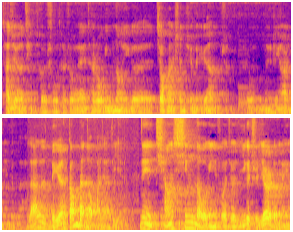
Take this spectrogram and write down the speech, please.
他觉得挺特殊，他说：“哎，他说我给你弄一个交换生去美院什么的。”说我那零二年就来来了，美院刚搬到华家地，那墙新的，我跟你说，就一个纸印儿都没有。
